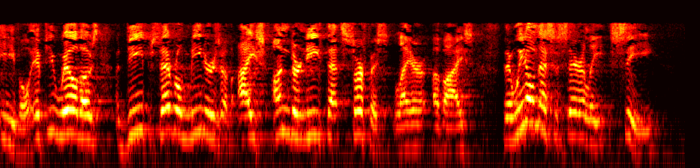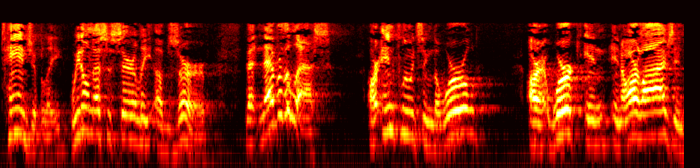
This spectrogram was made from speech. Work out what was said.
evil, if you will, those deep, several meters of ice underneath that surface layer of ice that we don't necessarily see tangibly, we don't necessarily observe, that nevertheless are influencing the world, are at work in, in our lives in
